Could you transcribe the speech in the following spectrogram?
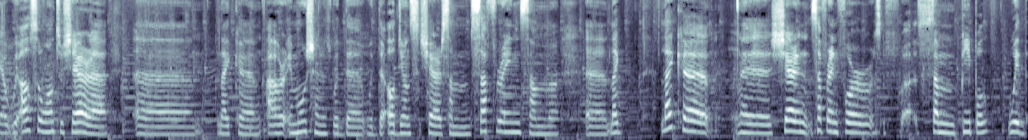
Yeah, we also want to share uh, uh, like um, our emotions with the with the audience. Share some suffering, some uh, uh, like like uh, uh, sharing suffering for some people with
